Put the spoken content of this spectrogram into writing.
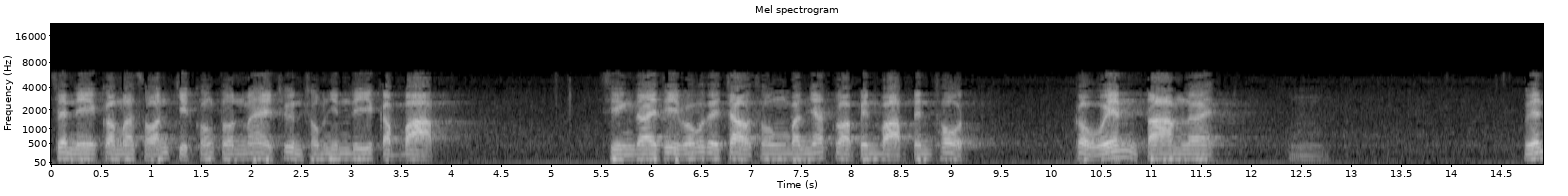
เช่นนี้ก็มาสอนจิตของตนไม่ให้ชื่นชมยินดีกับบาป สิ่งใดที่พระพุทธเจ้าทรงบัญญัติว่าเป็นบาปเป็นโทษ ก็เว้นตามเลย เว้น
